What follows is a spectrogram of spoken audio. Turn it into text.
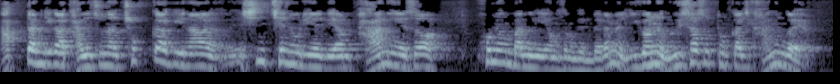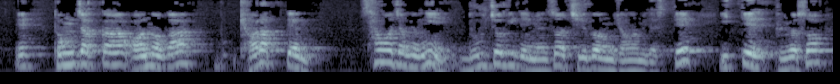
앞단계가 단순한 촉각이나 신체 놀이에 대한 반응에서 호명 반응이 형성된다면 이거는 의사소통까지 가는 거예요. 예? 동작과 언어가 결합된 상호작용이 누적이 되면서 즐거운 경험이 됐을 때 이때 비로소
